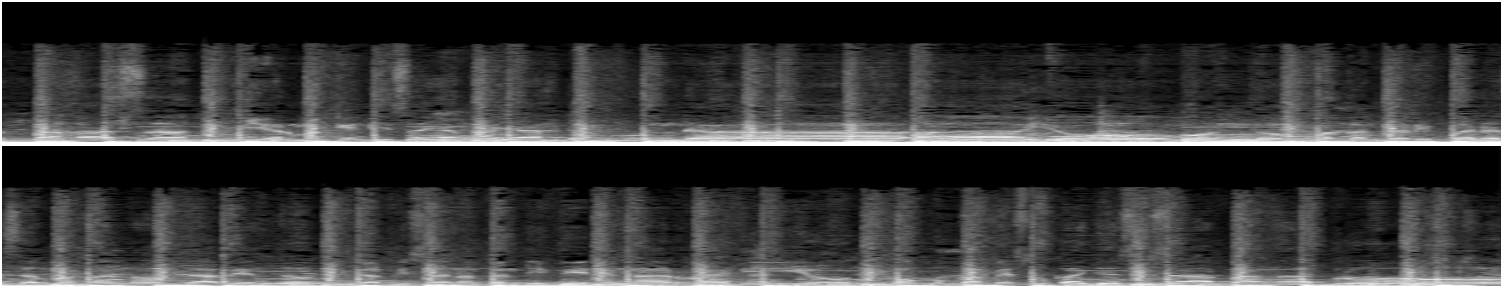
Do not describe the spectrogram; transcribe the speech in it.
Alat bahasa Biar makin disayang ayah dan bunda. Ayo mondok makan daripada sama kanoka bento. Gak bisa nonton TV dengar radio. Mau buka Facebook aja susah banget bro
